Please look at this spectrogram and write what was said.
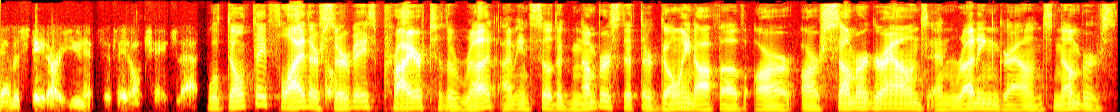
devastate our units if they don't change that. Well, don't they fly their surveys prior to the rut? I mean, so the numbers that they're going off of are are summer grounds and rutting grounds numbers,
